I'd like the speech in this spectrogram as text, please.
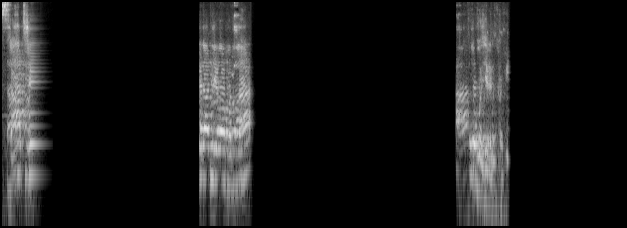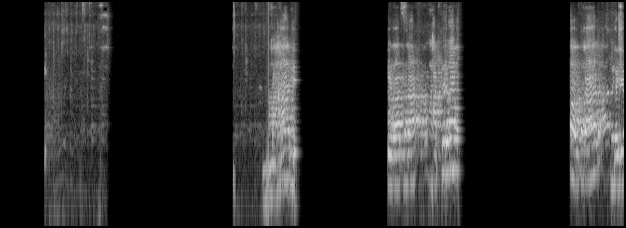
सात जेव्हा म्हटला तो बजरंग बली महादेवाचा अकरा अवतार म्हणजे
